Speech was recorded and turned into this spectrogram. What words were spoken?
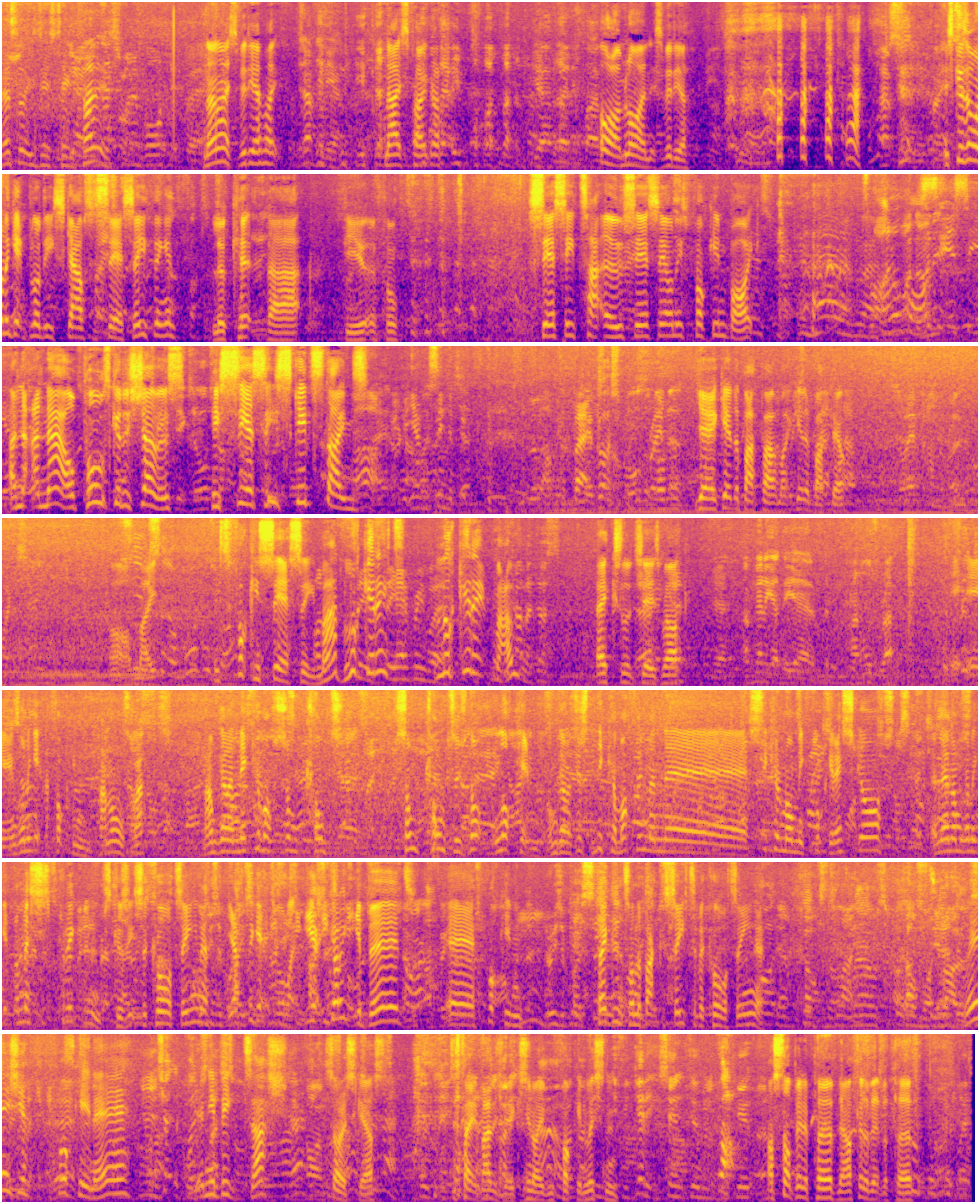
That's what you just take photos. No, no, it's video, mate. Is that video? No, it's photograph. Oh, I'm lying. It's video. it's because I want to get bloody Scouse and CSC thinking. Look at that. Beautiful. CSC tattoo, CSC on his fucking bike. And, and now Paul's going to show us his CSC skid stains. You haven't seen the Yeah, get the back out, mate. Get the back out. Oh, mate. It's fucking CSC mad. Look at it. Look at it, man. Excellent. Cheers, Mark. I'm gonna get the, uh, the panels wrapped. Yeah, I'm gonna get the fucking panels wrapped. I'm gonna nick him off some cunt. Some cunt who's not looking. I'm gonna just nick him off him and uh, stick them on my fucking escort. And then I'm gonna get the missus pregnant because it's a Cortina. You have to get, you, you gotta get your bird uh, fucking pregnant on the back seat of a Cortina. Where's your fucking hair? And your big tash? Sorry, Scouse. Just take advantage of it because you're not even fucking listening. I'll stop being a perv now. I feel a bit of a perv.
